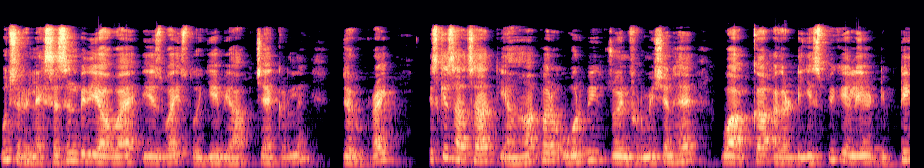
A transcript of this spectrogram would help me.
कुछ रिलैक्सेशन भी दिया हुआ है एज वाइज तो ये भी आप चेक कर लें ज़रूर राइट इसके साथ साथ यहाँ पर और भी जो इन्फॉर्मेशन है, वो आपका अगर डीएसपी के लिए डिप्टी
